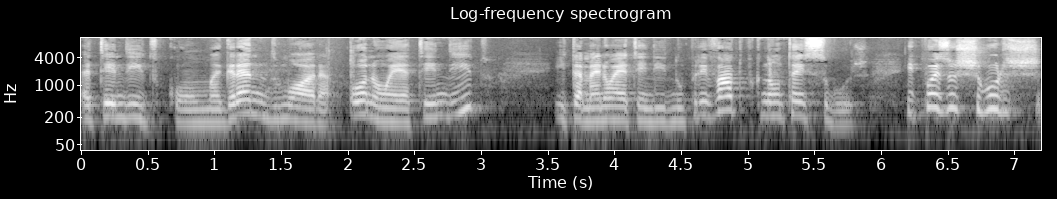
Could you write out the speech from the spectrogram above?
atendido com uma grande demora ou não é atendido, e também não é atendido no privado porque não tem seguros. E depois os seguros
